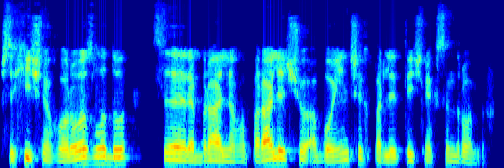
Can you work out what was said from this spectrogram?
психічного розладу, церебрального паралічу або інших паралітичних синдромів.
